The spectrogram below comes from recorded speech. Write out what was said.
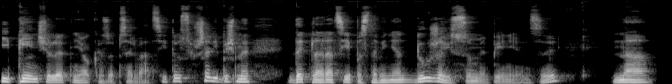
i pięcioletni okres obserwacji, to usłyszelibyśmy deklarację postawienia dużej sumy pieniędzy na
